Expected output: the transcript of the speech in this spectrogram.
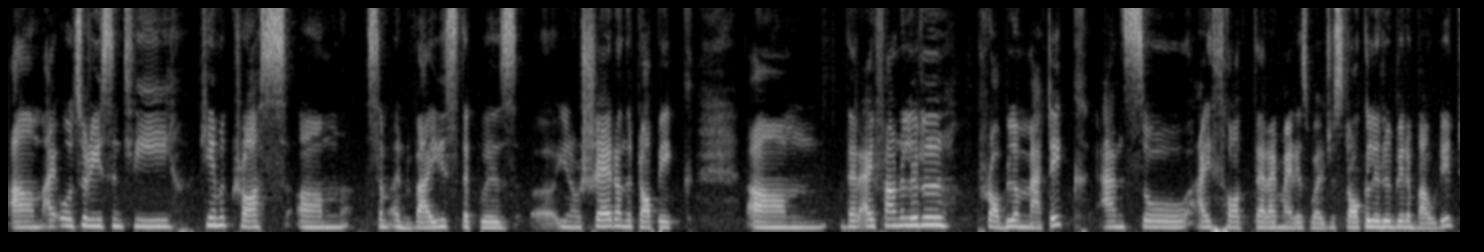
Um, I also recently came across um, some advice that was, uh, you know, shared on the topic um, that I found a little problematic. And so I thought that I might as well just talk a little bit about it.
